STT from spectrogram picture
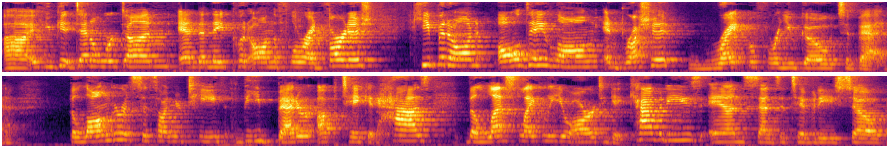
uh, if you get dental work done and then they put on the fluoride varnish, keep it on all day long and brush it right before you go to bed. The longer it sits on your teeth, the better uptake it has, the less likely you are to get cavities and sensitivity. So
